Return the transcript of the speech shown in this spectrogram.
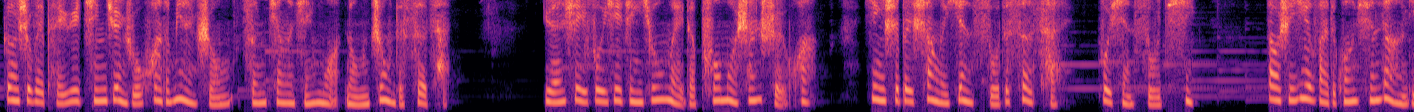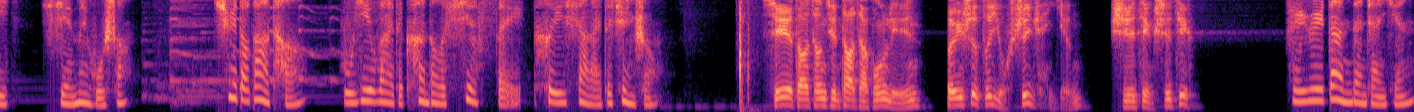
更是为裴玉清俊如画的面容增添了几抹浓重的色彩。原是一幅意境优美的泼墨山水画，硬是被上了艳俗的色彩，不显俗气，倒是意外的光鲜亮丽，邪魅无双。去到大堂。无意外的看到了谢斐黑下来的俊容。谢大将军大驾光临，本世子有失远迎，失敬失敬。裴玉淡淡展颜，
